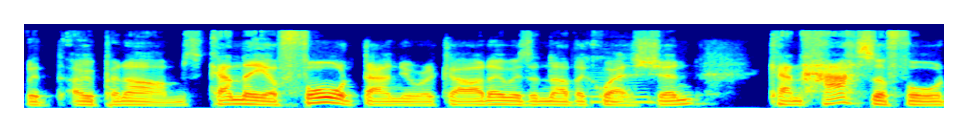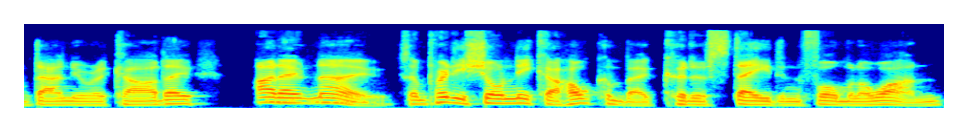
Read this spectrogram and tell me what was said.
with open arms. Can they afford Daniel Ricciardo is another mm. question. Can Haas afford Daniel Ricciardo? I don't know. Mm. So I'm pretty sure Nico Hulkenberg could have stayed in Formula One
